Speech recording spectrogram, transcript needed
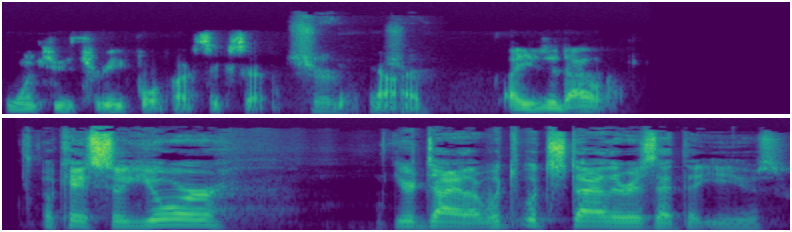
one, two, three, four, five, six, seven. Sure. You know, sure. I, I, use a dialer. Okay, so your your dialer, which which dialer is that that you use?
